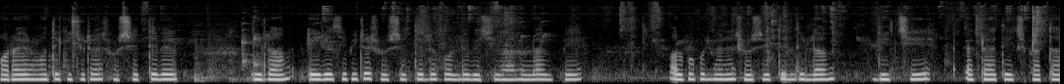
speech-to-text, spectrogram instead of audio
কড়াইয়ের মধ্যে কিছুটা সর্ষের তেলে দিলাম। এই রেসিপিটা সর্ষের তেলে করলে বেশি ভালো লাগবে। অল্প পরিমাণে সর্ষের তেল দিলাম। দিচ্ছি একটা তেজপাতা।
